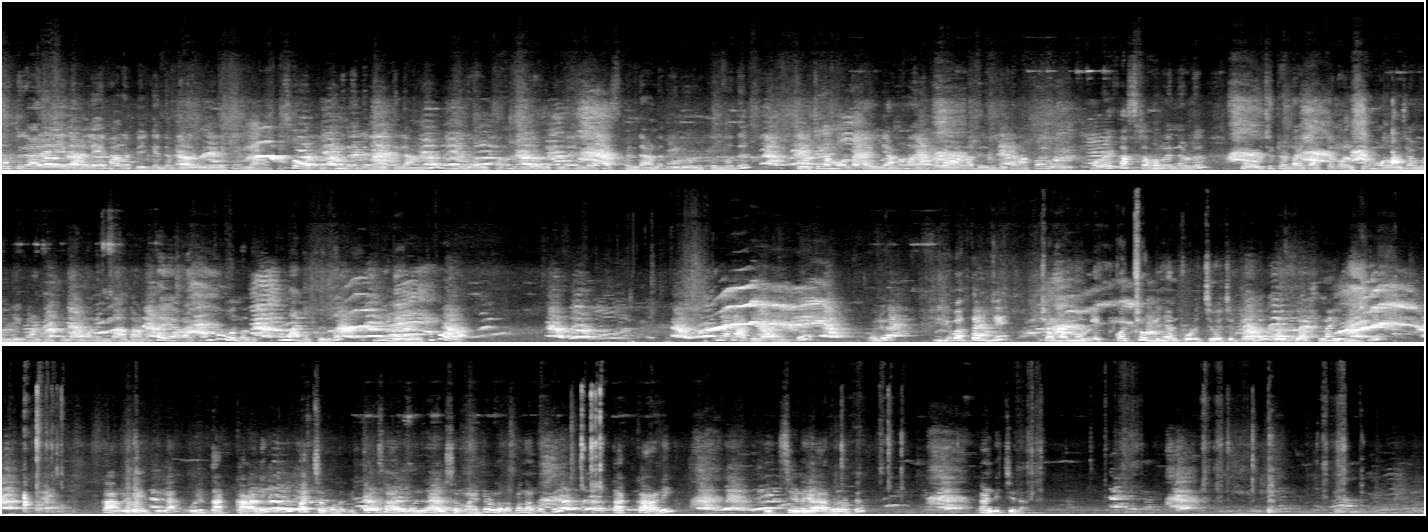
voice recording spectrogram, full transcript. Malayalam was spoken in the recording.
കൂട്ടുകാരെ ഞാൻ റഫീഖ് എന്റെ പുതിയ വീഡിയോയിലേക്ക് എല്ലാവർക്കും സ്വാഗതം. ഞാൻ ഇന്ന് എന്റെ വീട്ടിലാണ് വീഡിയോ എടുക്കണം വീഡിയോ എടുക്കുന്നത് എന്റെ ഹസ്ബൻഡാണ് വീഡിയോ എടുക്കുന്നത്. ചേച്ചിയുടെ മോളുടെ കല്യാണം അതിന് പോകാനുള്ള ധൃതിക്കണം. അപ്പോൾ കുറേ കസ്റ്റമർ എന്നോട് ചോദിച്ചിട്ടുണ്ടായി. തട്ട ദോശയും മുളക് ചമ്മന്തിയും കാണിക്കും അപ്പോൾ നമ്മൾ ഇന്ന് അതാണ് തയ്യാറാക്കാൻ പോകുന്നത്. അപ്പോൾ നമുക്കിന്ന് വീഡിയോയിലേക്ക് പോകാം. ഞാൻ അതിനായിട്ട് ഒരു ഇരുപത്തഞ്ച് ചുമന്നുള്ളി കൊച്ചുള്ളി ഞാൻ പൊളിച്ച് വെച്ചിട്ടുണ്ട്. ഒരു കഷ്ണം ഇഞ്ചി കറിവേപ്പില ഒരു തക്കാളി ഒരു പച്ചമുളക്. ഇത്ര സാധനങ്ങളിൽ ആവശ്യമായിട്ടുള്ളത്. അപ്പോൾ നമുക്ക് തക്കാളി മിക്സിയുടെ ജാറിലോട്ട് കണ്ടിച്ചിടാം.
